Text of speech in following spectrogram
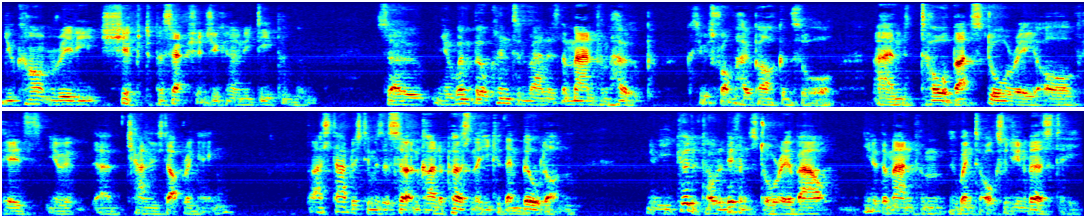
you can't really shift perceptions. You can only deepen them. So, you know, when Bill Clinton ran as the man from Hope, because he was from Hope, Arkansas, and told that story of his, you know, um, challenged upbringing, established him as a certain kind of person that he could then build on. You know, he could have told a different story about you know the man from who went to Oxford University,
